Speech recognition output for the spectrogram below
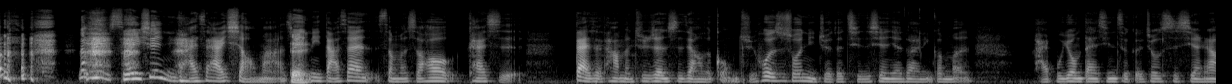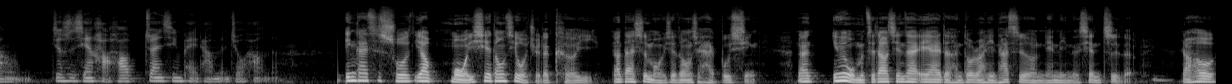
那所以现在你的孩子还小嘛，所以你打算什么时候开始？带着他们去认识这样的工具，或者是说，你觉得其实现阶段你根本还不用担心这个，就是先让，就是先好好专心陪他们就好呢？应该是说，要某一些东西，我觉得可以，那但是某一些东西还不行。那因为我们知道现在 AI 的很多软体它是有年龄的限制的，然后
